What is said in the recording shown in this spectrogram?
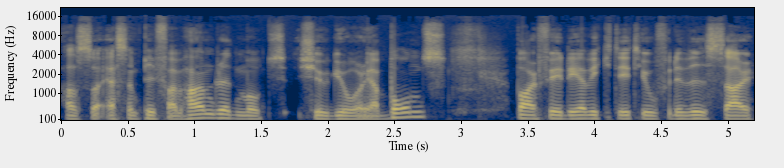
alltså S&P 500 mot 20-åriga bonds. Varför är det viktigt? Jo, för det visar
